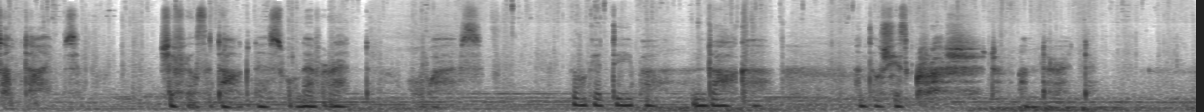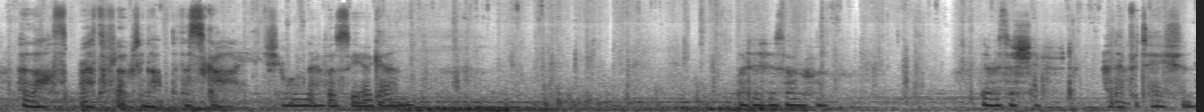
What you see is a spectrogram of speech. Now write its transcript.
Sometimes she feels the darkness will never end, or worse. It will get deeper and darker until she is crushed under it. Her last breath floating up to the sky she will never see again. But it is over. There is a shift, an invitation.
